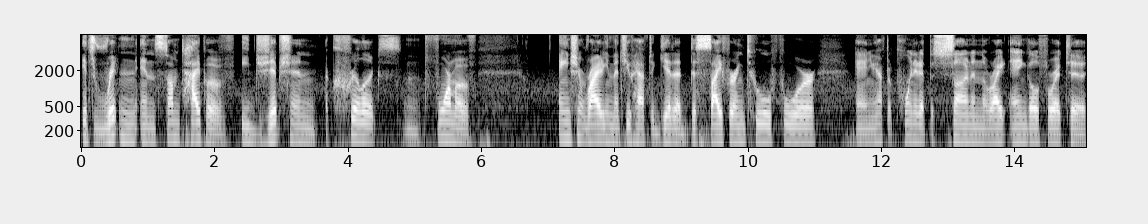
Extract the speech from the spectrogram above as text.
it's written in some type of Egyptian hieroglyphics form of ancient writing that you have to get a deciphering tool for and you have to point it at the sun in the right angle for it to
